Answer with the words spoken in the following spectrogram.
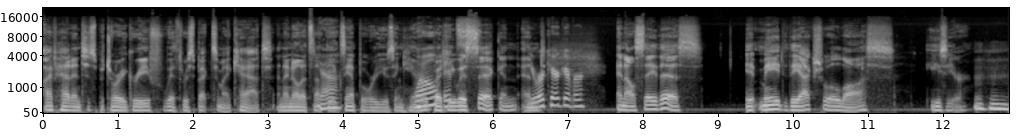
I've had anticipatory grief with respect to my cat, and I know that's not the example we're using here, Well, but he was sick and and You're a caregiver. and I'll say this, it made the actual loss easier. Mm-hmm.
